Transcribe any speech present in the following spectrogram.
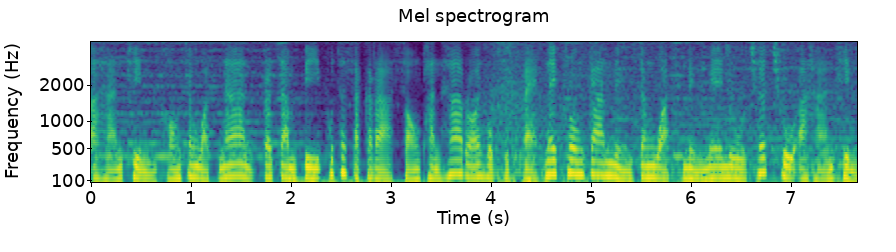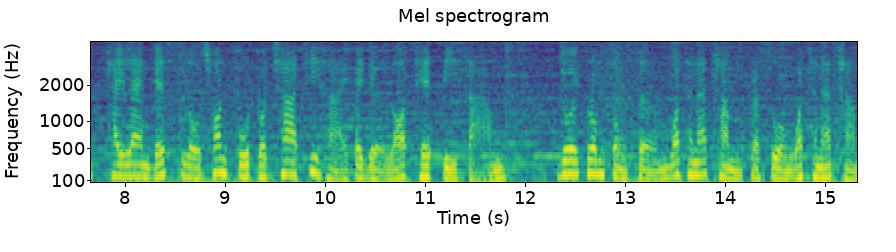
อาหารถิ่นของจังหวัดน่าน ประจำปีพุทธศักราช 2568 ในโครงการ 1 จังหวัด 1 เมนูเชิดชูอาหารถิ่น Thailand Best Lotion Food รสชาติที่หายไปเดอะลอสเทสปี 3 โดยกรมส่งเสริมวัฒนธรรมกระทรวงวัฒนธรรม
